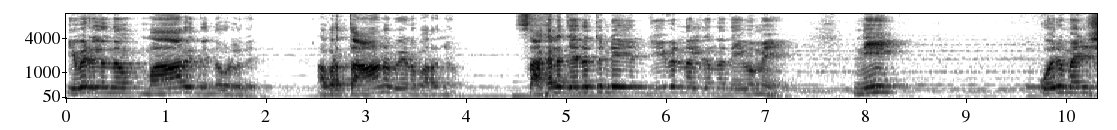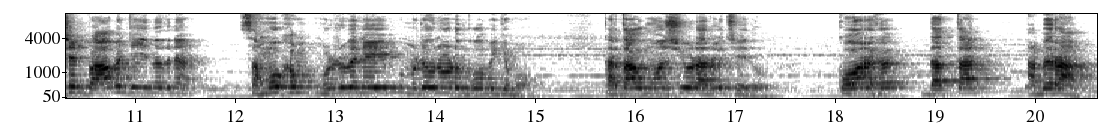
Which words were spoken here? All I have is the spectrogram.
ഇവരിൽ നിന്ന് മാറി നിന്നുകൊള്ളുവിൻ. അവർ താണു വീണ് പറഞ്ഞു സകല ജനത്തിന്റെയും ജീവൻ നൽകുന്ന ദൈവമേ നീ ഒരു മനുഷ്യൻ പാപം ചെയ്യുന്നതിന് സമൂഹം മുഴുവനെയും മുഴുവനോടും കോപിക്കുമോ? കർത്താവ് മോശയോട് അരുളി ചെയ്തു കോറഹ് ദത്താൻ അബിറാം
